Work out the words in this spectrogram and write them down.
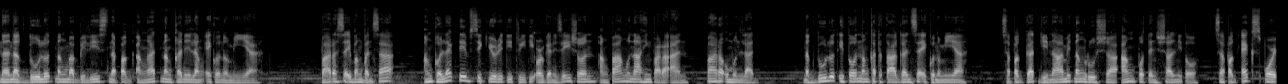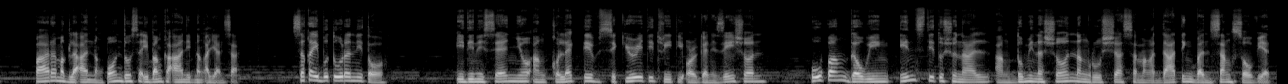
na nagdulot ng mabilis na pag-angat ng kanilang ekonomiya. Para sa ibang bansa, ang Collective Security Treaty Organization ang pangunahing paraan para umunlad. Nagdulot ito ng katatagan sa ekonomiya sapagkat ginamit ng Rusya ang potensyal nito sa pag-export para maglaan ng pondo sa ibang kaanib ng alyansa. Sa kaibuturan nito, idinisenyo ang Collective Security Treaty Organization upang gawing institusyonal ang dominasyon ng Rusya sa mga dating bansang Soviet.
